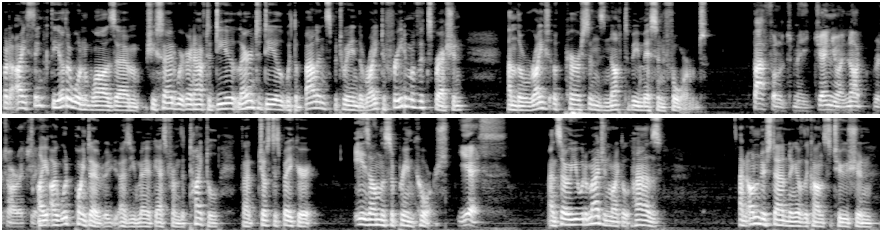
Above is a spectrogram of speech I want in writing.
But I think the other one was um, she said we're going to have to deal, learn to deal with the balance between the right to freedom of expression and the right of persons not to be misinformed. Baffled me, genuine, not rhetorically. I, I would point out, as you may have guessed from the title, that Justice Baker is on the Supreme Court. Yes. And so you would imagine Michael has an understanding of the Constitution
